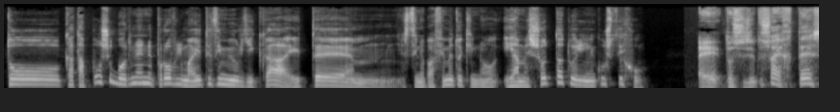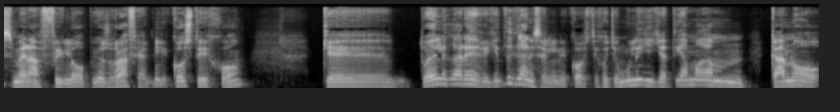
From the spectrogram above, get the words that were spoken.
το κατά πόσο μπορεί να είναι πρόβλημα είτε δημιουργικά είτε στην επαφή με το κοινό η αμεσότητα του ελληνικού στίχου; Ε, το συζήτησα εχθές με ένα φίλο ο οποίος γράφει αγγλικό στίχο και του έλεγα ρε γιατί δεν κάνεις ελληνικό στίχο; Και μου έλεγε γιατί άμα κάνω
